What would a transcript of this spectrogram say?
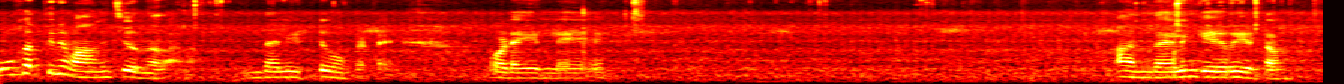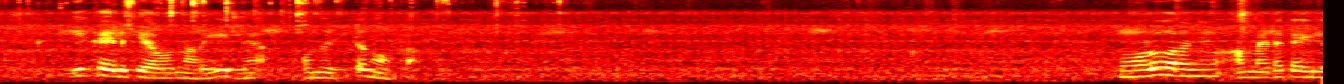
ഊഹത്തിന് വാങ്ങിച്ചു തന്നതാണ്. എന്തായാലും ഇട്ട് നോക്കട്ടെ. ഉടയല്ലേ എന്തായാലും കയറി കേട്ടോ. ഈ കയ്യിൽ കയറുമെന്നറിയില്ല ഒന്ന് ഇട്ട് നോക്കാം. മോൾ പറഞ്ഞു അമ്മയുടെ കയ്യിൽ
